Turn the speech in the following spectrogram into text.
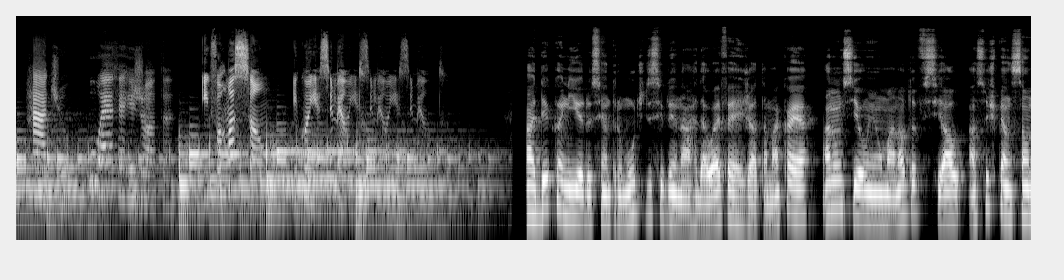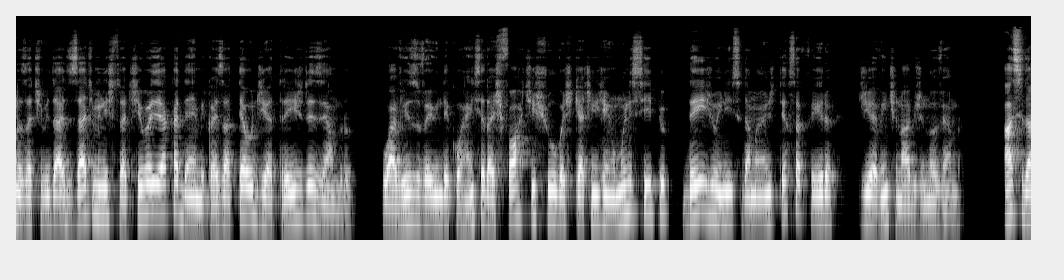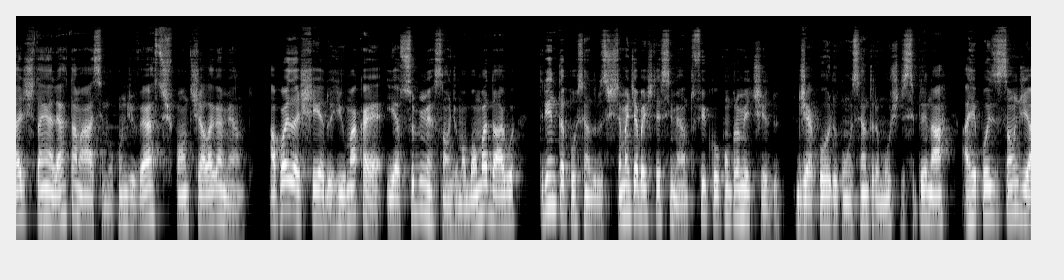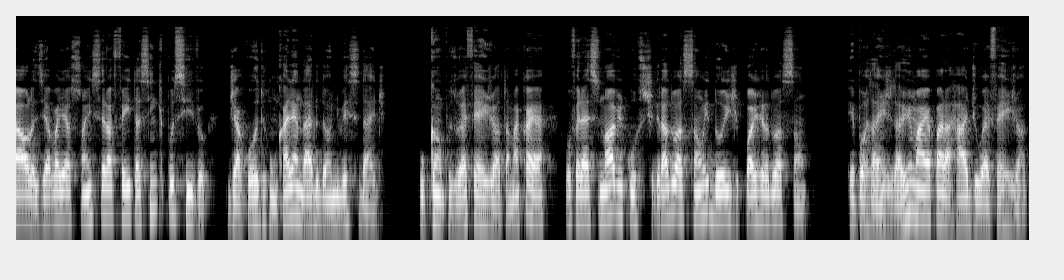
Rádio UFRJ. Informação e conhecimento, conhecimento, conhecimento. A decania do Centro Multidisciplinar da UFRJ Macaé anunciou em uma nota oficial a suspensão das atividades administrativas e acadêmicas até o dia 3 de dezembro. O aviso veio em decorrência das fortes chuvas que atingem o município desde o início da manhã de terça-feira, dia 29 de novembro. A cidade está em alerta máximo, com diversos pontos de alagamento. Após a cheia do rio Macaé e a submersão de uma bomba d'água, 30% do sistema de abastecimento ficou comprometido. De acordo com o Centro Multidisciplinar, a reposição de aulas e avaliações será feita assim que possível, de acordo com o calendário da universidade. O campus UFRJ Macaé oferece nove cursos de graduação e dois de pós-graduação. Reportagem de Davi Maia para a Rádio UFRJ.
